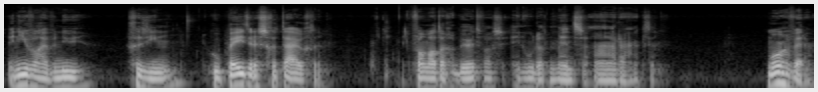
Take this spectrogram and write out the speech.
In ieder geval hebben we nu gezien hoe Petrus getuigde van wat er gebeurd was en hoe dat mensen aanraakte. Morgen verder.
